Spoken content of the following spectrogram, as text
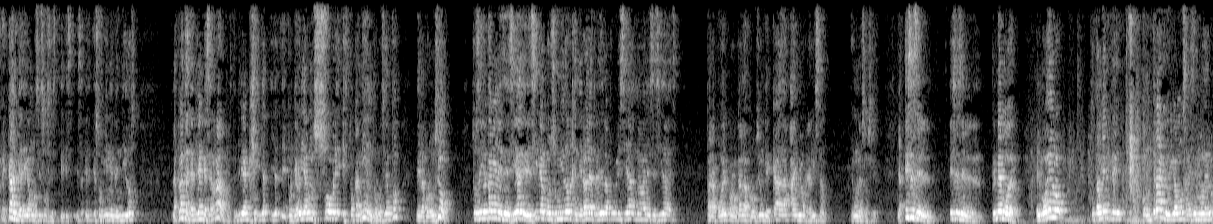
recambia, digamos, esos, este, esos bienes vendidos, las plantas tendrían que cerrar, pues tendrían ya, porque habría un sobreestocamiento, ¿no es cierto?, de la producción. Entonces yo también la necesidad de decirle al consumidor, generarle a través de la publicidad nuevas necesidades para poder colocar la producción que cada año realizan en una sociedad. Ese es el, ese es el primer modelo. El modelo totalmente contrario, digamos, a ese modelo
